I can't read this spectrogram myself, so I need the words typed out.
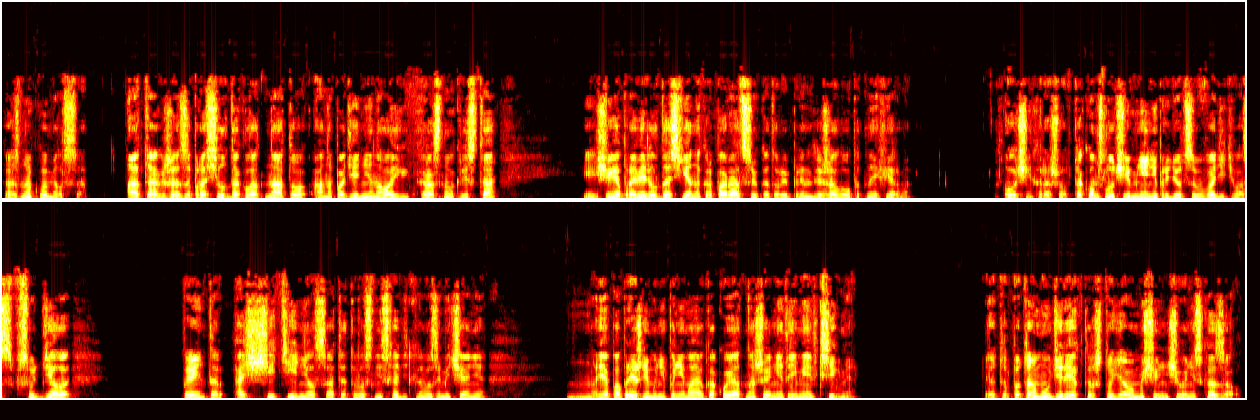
ознакомился, а также запросил доклад НАТО о нападении на лагерь Красного Креста — и еще я проверил досье на корпорацию, которой принадлежала опытная ферма. Очень хорошо. В таком случае мне не придется вводить вас в суд дела. Пейнтер ощетинился от этого снисходительного замечания. Но я по-прежнему не понимаю, какое отношение это имеет к Сигме. Это потому, директор, что я вам еще ничего не сказал.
